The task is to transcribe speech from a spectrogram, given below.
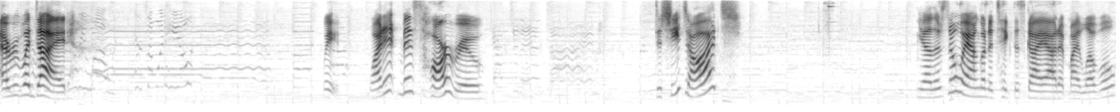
Everyone died. Wait, why didn't Miss Haru? Did she dodge? Yeah, there's no way I'm gonna take this guy out at my level.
